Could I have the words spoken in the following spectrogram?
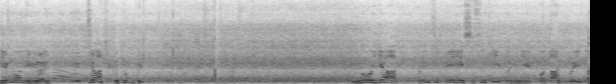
Димон и говорю, тяжко робити. Ну як? В принципі, якщо сухі, то ні. Отак бий, да.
